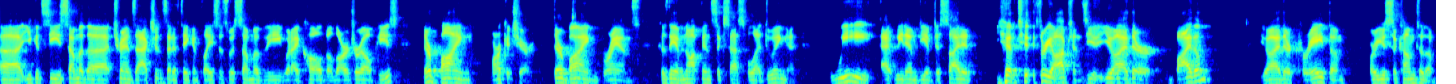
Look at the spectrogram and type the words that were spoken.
Uh, you could see some of the transactions that have taken places with some of the what I call the larger LPs. They're buying market share. They're buying brands because they have not been successful at doing it. We at WeedMD have decided you have two, three options. You, you either buy them, you either create them, or you succumb to them.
